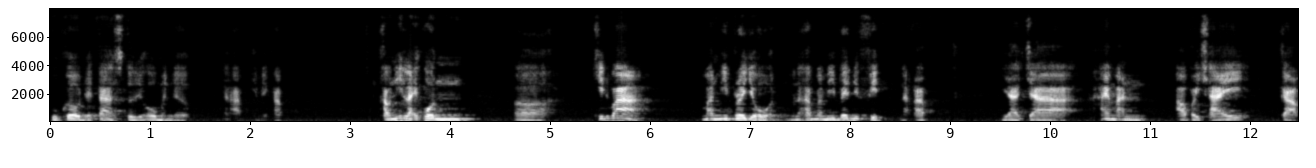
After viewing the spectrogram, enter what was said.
Google Data Studio เหมือนเดิมนะครับเห็นไหมครับ คราวนี้หลายคนคิดว่ามันมีประโยชน์นะครับ มันมี benefit นะครับ อยากจะให้มันเอาไปใช้กับ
